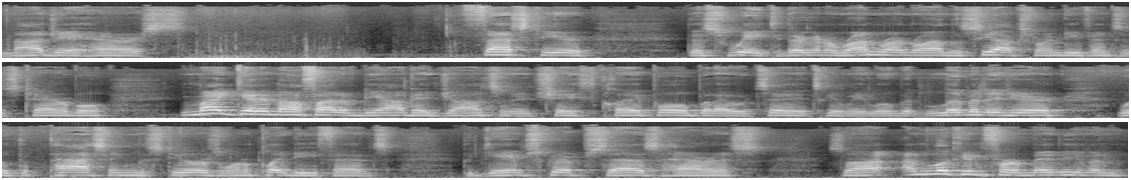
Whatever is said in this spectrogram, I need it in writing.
Najee Harris fest here this week. They're going to run, run, run. The Seahawks run defense is terrible. You might get enough out of Diontae Johnson and Chase Claypool, but I would say it's going to be a little bit limited here with the passing. The Steelers want to play defense. The game script says Harris. So I, am looking for maybe even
